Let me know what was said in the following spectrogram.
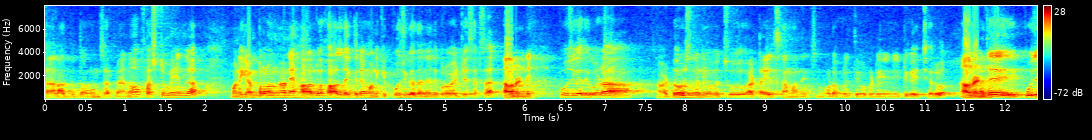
చాలా అద్భుతంగా ఉంది సార్ ప్లాన్. ఫస్ట్ మెయిన్గా మనకి ఎంటర్ అవ్వగానే హాల్ హాల్ దగ్గరే మనకి పూజ గది అనేది ప్రొవైడ్ చేశారు సార్. అవునండి. పూజ గది కూడా ఆ డోర్స్ కానివ్వచ్చు ఆ టైల్స్ సంబంధించిన కూడా ప్రతి ఒక్కటి నీట్గా ఇచ్చారు. అవునండి. అదే పూజ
